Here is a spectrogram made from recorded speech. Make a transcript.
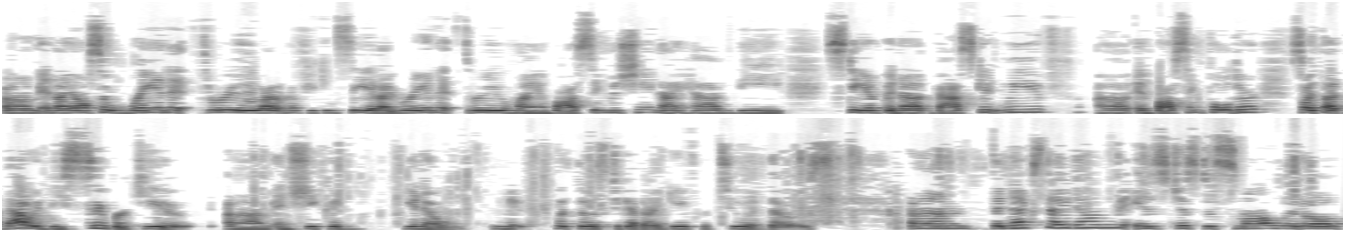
Um, and I also ran it through, I don't know if you can see it, I ran it through my embossing machine. I have the Stampin' Up! basket weave uh, embossing folder. So I thought that would be super cute. Um, and she could, you know, put those together. I gave her two of those. Um, the next item is just a small little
